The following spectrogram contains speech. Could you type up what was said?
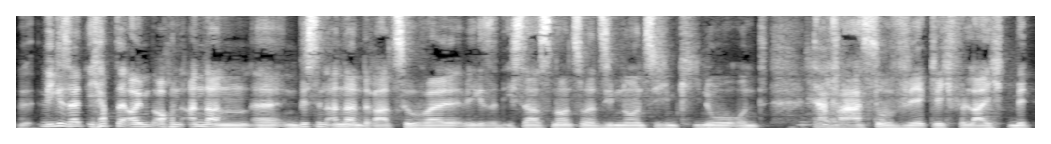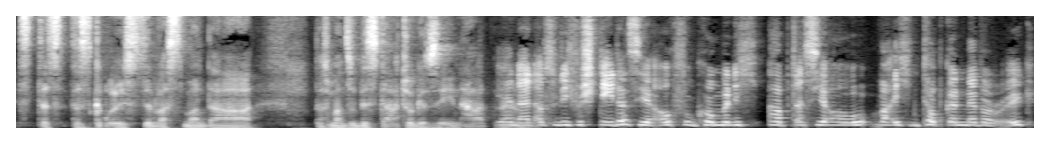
wie gesagt, ich habe da eben auch einen anderen, äh, ein bisschen anderen Draht zu, weil wie gesagt, ich saß 1997 im Kino und da war es so wirklich vielleicht mit das, das Größte, was man da, was man so bis dato gesehen hat. Ja, nein, absolut. Ich verstehe das ja auch vollkommen. Ich habe das ja auch, war ich in Top Gun Maverick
